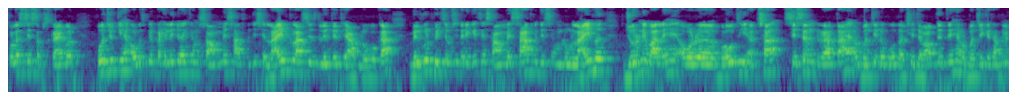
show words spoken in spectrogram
प्लस से सब्सक्राइबर हो चुके हैं और उसके पहले जो है कि हम शाम में सात बजे से लाइव क्लासेस लेते थे आप लोगों का। बिल्कुल फिर से उसी तरीके से शाम में सात बजे से हम लोग लाइव जुड़ने वाले हैं और बहुत ही अच्छा सेशन रहता है और बच्चे लोग बहुत अच्छे जवाब देते हैं और बच्चे के साथ में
